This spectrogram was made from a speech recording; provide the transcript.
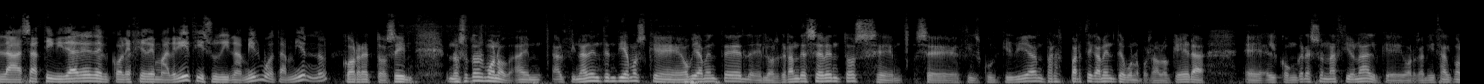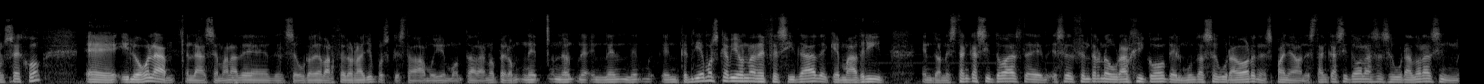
las actividades del Colegio de Madrid y su dinamismo también, ¿no? Correcto, sí. Nosotros, bueno, al final entendíamos que obviamente los grandes eventos se, se circunscribían prácticamente, bueno, pues a lo que era eh, el Congreso Nacional que organiza el Consejo eh, y luego la, Semana del Seguro de Barcelona, yo pues que estaba muy bien montada, ¿no? Pero entendíamos que había una necesidad de que Madrid, en donde están casi todas, eh, es el centro neurálgico del mundo asegurador en España, donde están casi todas las aseguradoras, y,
